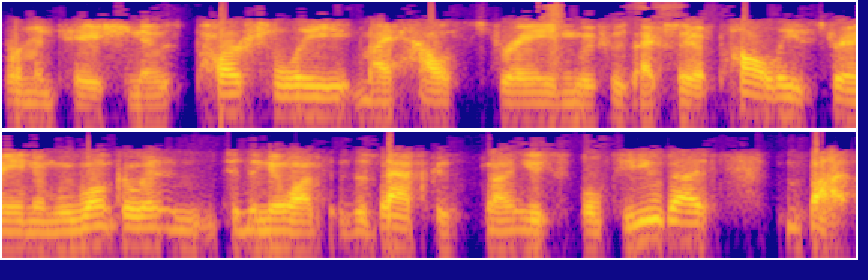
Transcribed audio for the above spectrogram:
fermentation. It was partially my house strain, which was actually a poly strain, and we won't go into the nuances of that because it's not useful to you guys. But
